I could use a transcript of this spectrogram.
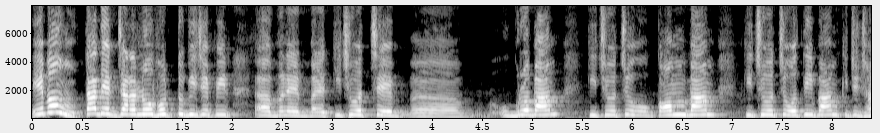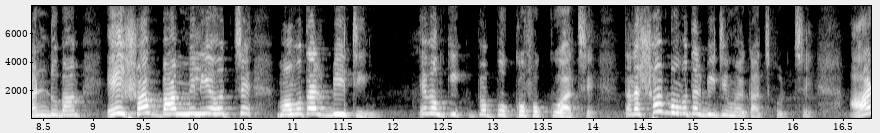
এবং তাদের যারা নো ভোট টু বিজেপির মানে মানে কিছু হচ্ছে উগ্র বাম, কিছু হচ্ছে কম বাম, কিছু হচ্ছে অতি বাম, কিছু ঝান্ডু বাম, এই সব বাম মিলিয়ে হচ্ছে মমতার বি টিম এবং কি পক্ষ ফক্ষ আছে। তারা সব মমতার বি টিম হয়ে কাজ করছে। আর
